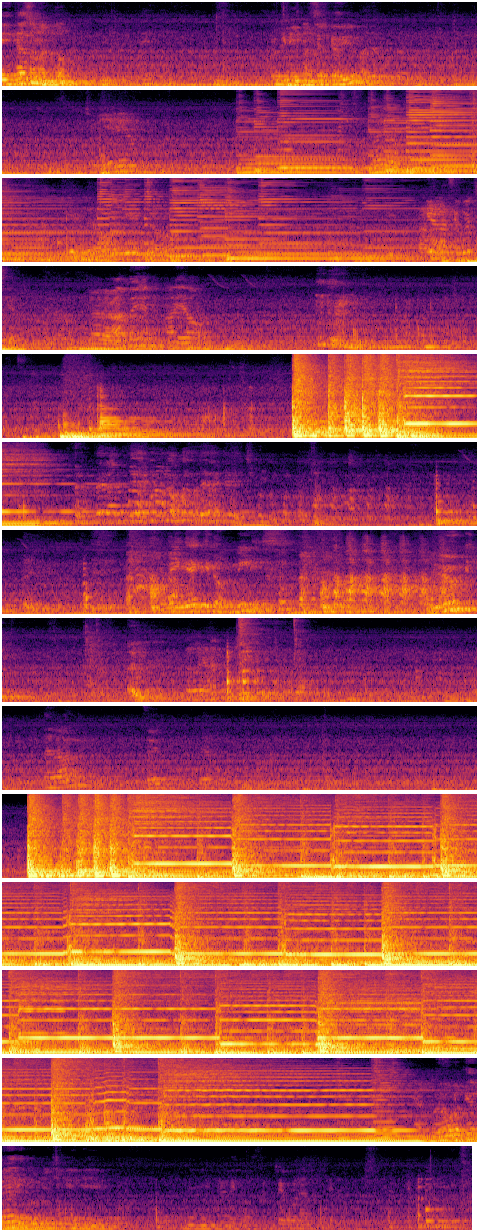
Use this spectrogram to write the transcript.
¿Está sonando? ¿Lo queréis más cerca de yo? La secuencia. Ah, vamos.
